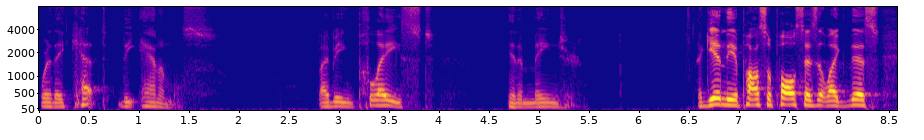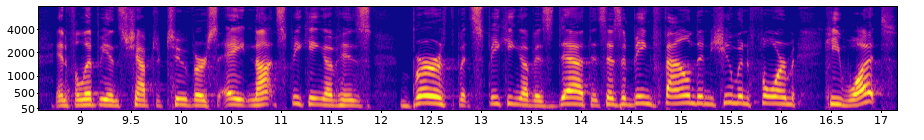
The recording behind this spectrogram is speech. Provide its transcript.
where they kept the animals, by being placed in a manger. Again, the Apostle Paul says it like this in Philippians chapter 2, verse 8, not speaking of his birth, but speaking of his death. It says, of being found in human form, he what?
